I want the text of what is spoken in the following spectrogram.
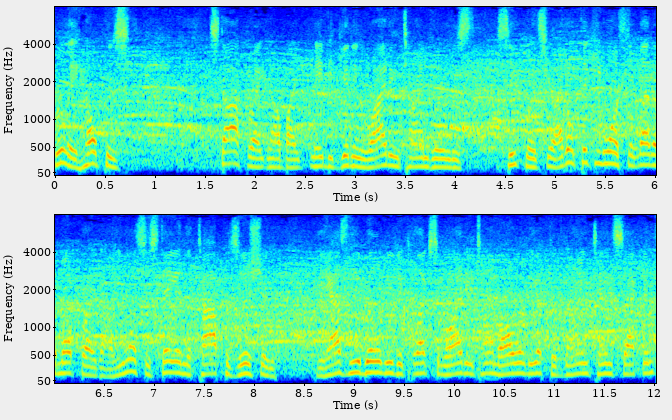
really help his stock right now by maybe getting riding time during this sequence here. I don't think he wants to let him up right now. He wants to stay in the top position. He has the ability to collect some riding time already up to 9, 10 seconds.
